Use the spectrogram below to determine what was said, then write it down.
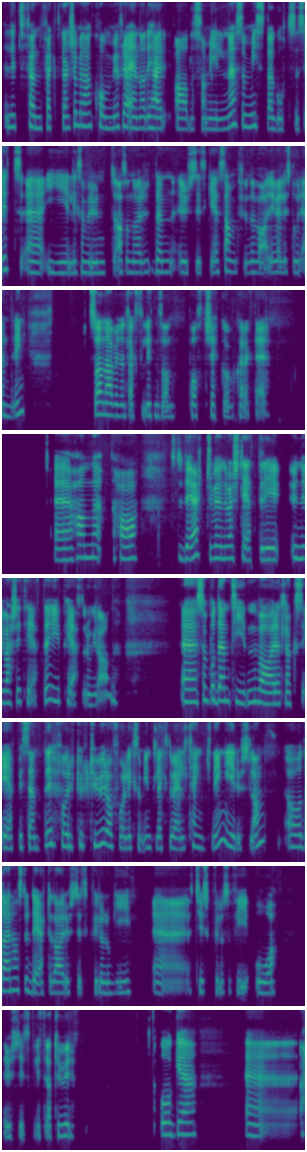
Litt fun fact, kanskje, men han kommer jo fra en av de her adelsfamiliene som mista godset sitt i liksom rundt Altså når den russiske samfunnet var i veldig stor endring. Så han er vel en slags liten sånn post-Tsjekhov-karakter. Han har studert ved universitetet i Petrograd. Eh, som på den tiden var et slags episenter for kultur og for liksom intellektuell tenkning i Russland. Og der han studerte da russisk filologi, eh, tysk filosofi og russisk litteratur. Og eh,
